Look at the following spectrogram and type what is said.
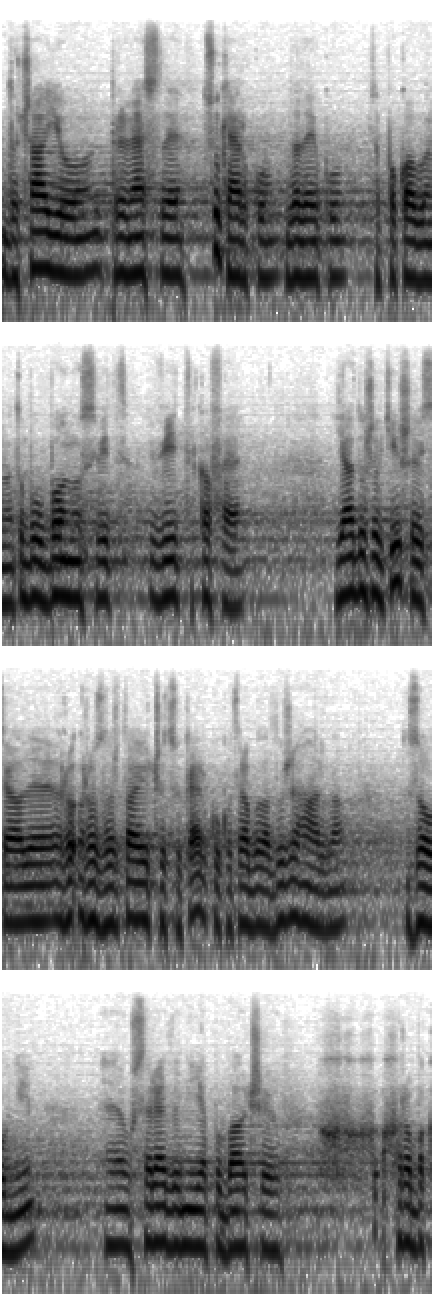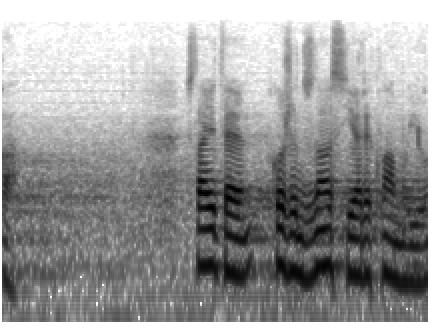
до чаю принесли цукерку велику запаковану. То був бонус від, від кафе. Я дуже втішився, але розгортаючи цукерку, котра була дуже гарна зовні, е, всередині я побачив хробака. Знаєте, кожен з нас є рекламою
